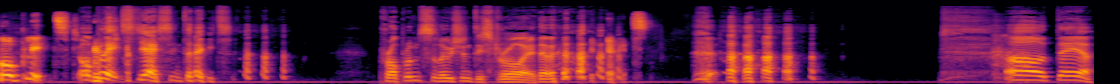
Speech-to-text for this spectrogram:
Or blitzed. or blitzed. yes, indeed. Problem, solution, destroy. yes. oh dear.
